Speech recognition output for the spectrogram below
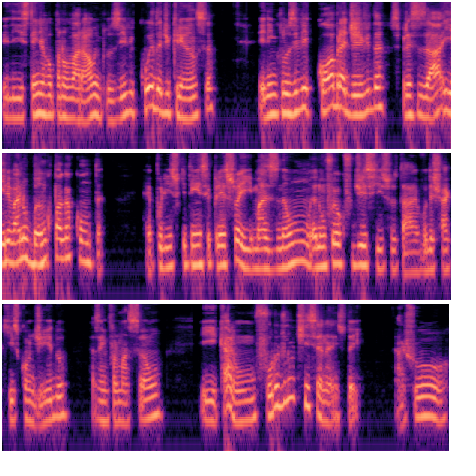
Ele estende a roupa no varal, inclusive, cuida de criança. Ele, inclusive, cobra a dívida, se precisar, e ele vai no banco pagar a conta. É por isso que tem esse preço aí. Mas não, eu não fui eu que disse isso, tá? Eu vou deixar aqui escondido essa informação. E, cara, um furo de notícia, né? Isso daí. Acho.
